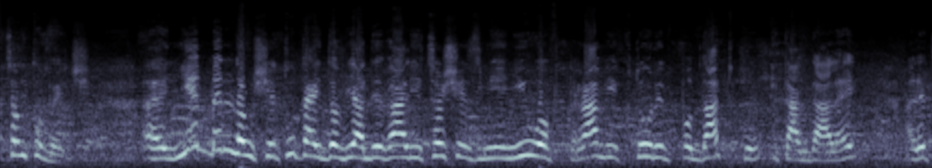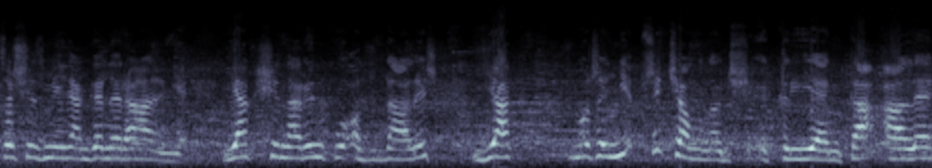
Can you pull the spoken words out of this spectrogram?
chcą tu być. E, Nie będą się tutaj dowiadywali, co się zmieniło w prawie, który w podatku i tak dalej, ale co się zmienia generalnie. Jak się na rynku odnaleźć, jak może nie przyciągnąć klienta, ale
